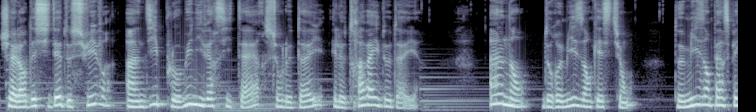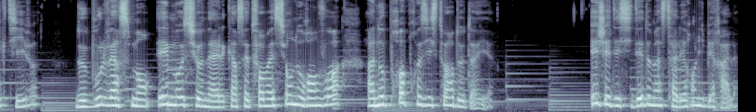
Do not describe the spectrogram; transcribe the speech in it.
J'ai alors décidé de suivre un diplôme universitaire sur le deuil et le travail de deuil. Un an de remise en question, de mise en perspective, de bouleversement émotionnel car cette formation nous renvoie à nos propres histoires de deuil j'ai décidé de m'installer en libéral.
